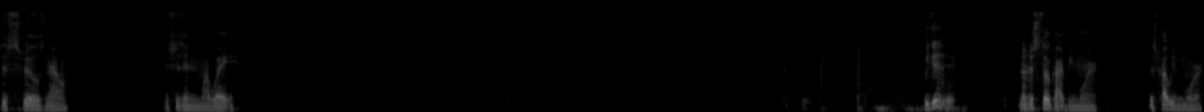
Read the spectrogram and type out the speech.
the spills now. This is in my way. We did it. No, there's still gotta be more. There's probably more.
